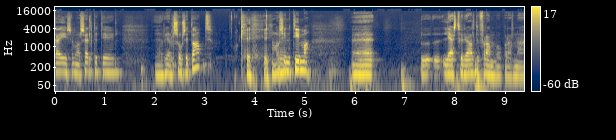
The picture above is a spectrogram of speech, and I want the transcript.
gæi sem var seldu til uh, Real Sociedad ok, á sínu tíma uh, lest fyrir aldrei fram og bara svona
